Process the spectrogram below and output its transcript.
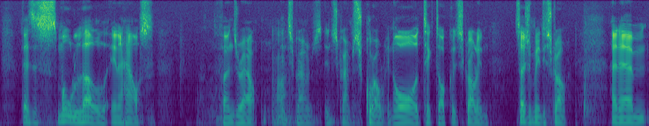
there's a small lull in a house. Phones are out, Uh-huh. Instagram's Instagram scrolling, or TikTok is scrolling, social media scrolling, and um,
